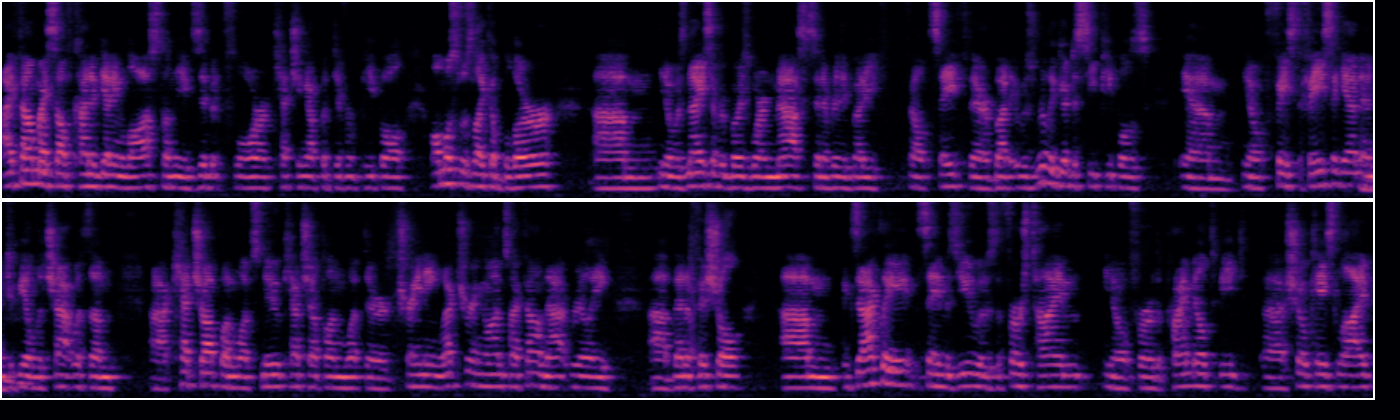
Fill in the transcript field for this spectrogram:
I found myself kind of getting lost on the exhibit floor, catching up with different people. Almost was like a blur. Um, you know, it was nice. Everybody's wearing masks and everybody felt safe there. But it was really good to see people's, um, you know, face to face again and to be able to chat with them, uh, catch up on what's new, catch up on what they're training, lecturing on. So I found that really uh, beneficial. Um, exactly the same as you. It was the first time, you know, for the Prime Mill to be uh, showcased live.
